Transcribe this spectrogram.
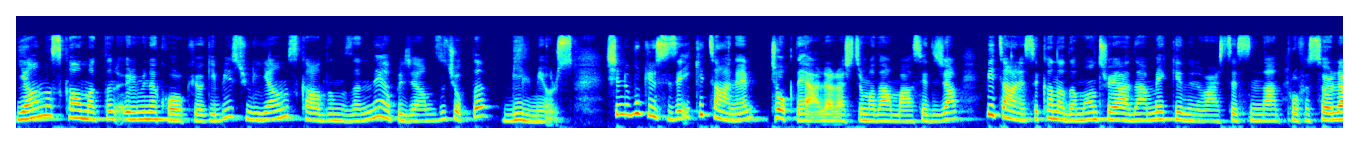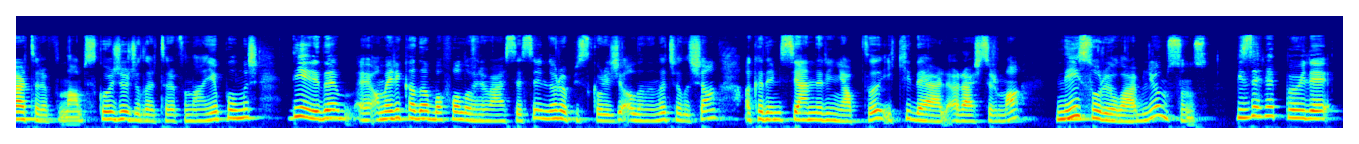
yalnız kalmaktan ölümüne korkuyor gibiyiz. Çünkü yalnız kaldığımızda ne yapacağımızı çok da bilmiyoruz. Şimdi bugün size iki tane çok değerli araştırmadan bahsedeceğim. Bir tanesi Kanada Montreal'den McGill Üniversitesi'nden profesörler tarafından, psikoloji hocaları tarafından yapılmış. Diğeri de e, Amerika'da Buffalo Üniversitesi nöropsikoloji alanında çalışan akademisyenlerin yaptığı iki değerli araştırma. Neyi soruyorlar biliyor musunuz? Bizler hep böyle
